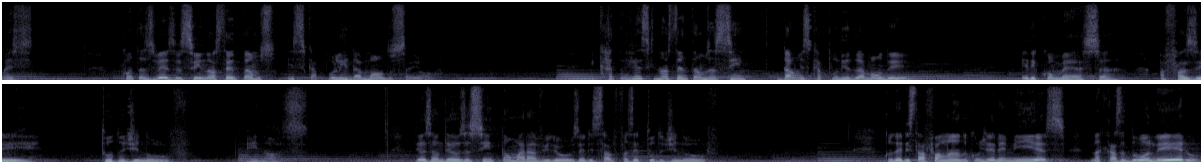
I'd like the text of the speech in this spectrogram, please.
Mas quantas vezes assim nós tentamos escapulir da mão do Senhor? E cada vez que nós tentamos assim, dar um escapulido da mão dele, ele começa a fazer tudo de novo em nós. Deus é um Deus assim tão maravilhoso, ele sabe fazer tudo de novo. Quando ele está falando com Jeremias na casa do oleiro,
